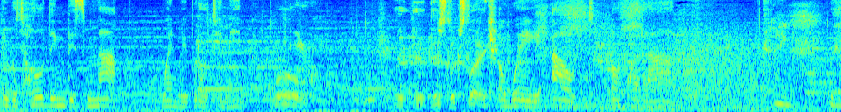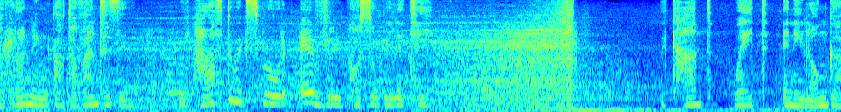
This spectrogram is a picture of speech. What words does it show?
He was holding this map when we brought him in. Whoa. Th- th- This looks like... A way out of Harran. Crane, we're running out of antizin. We have to explore every possibility. We can't wait any longer.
